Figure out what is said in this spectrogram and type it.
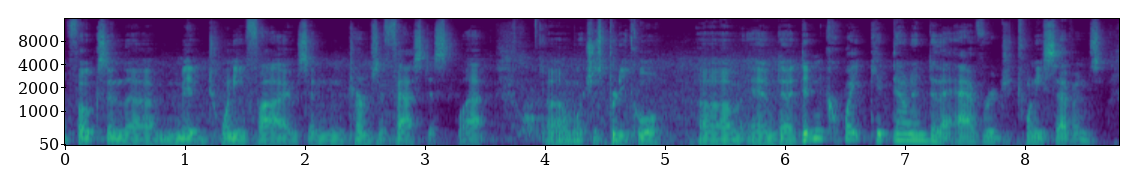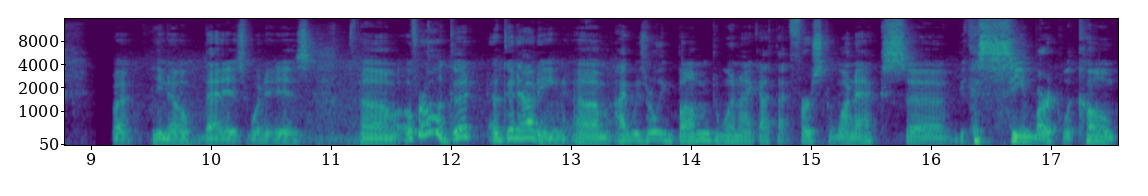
folks in the mid 25s in terms of fastest lap, um, which is pretty cool. Um, and uh, didn't quite get down into the average 27s but you know that is what it is. Um, overall, a good a good outing. Um, I was really bummed when I got that first one X uh, because seeing Mark Lacombe,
